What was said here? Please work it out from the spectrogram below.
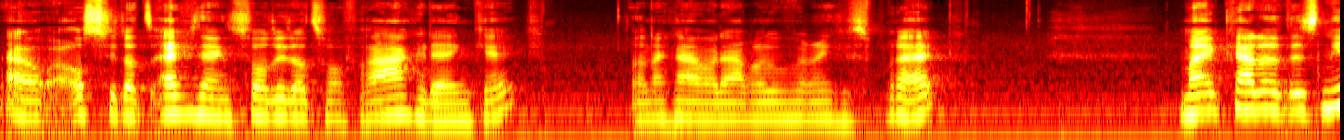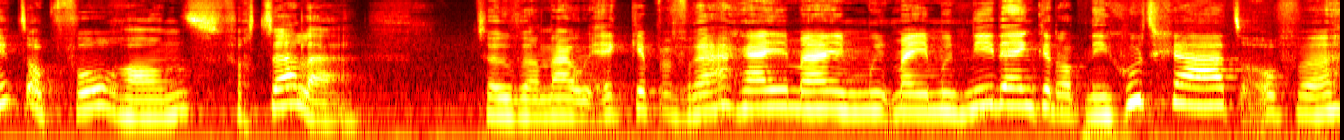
Nou, als je dat echt denkt, zal hij dat wel vragen, denk ik. En dan gaan we daarover in gesprek. Maar ik ga dat dus niet op voorhand vertellen. Zo van, nou, ik heb een vraag aan je, maar je moet, maar je moet niet denken dat het niet goed gaat. Of uh,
